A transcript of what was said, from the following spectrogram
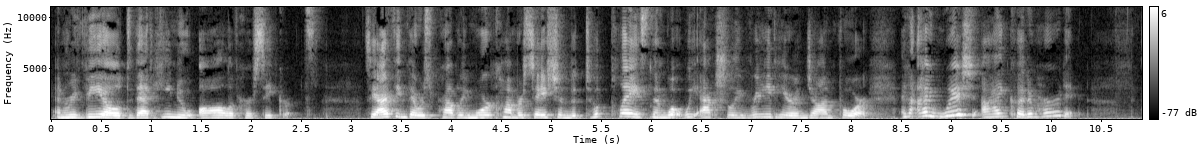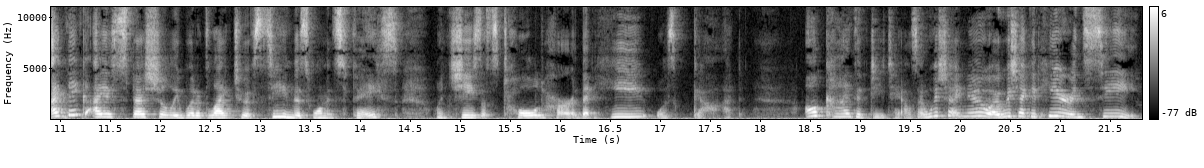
and revealed that he knew all of her secrets. See, I think there was probably more conversation that took place than what we actually read here in John 4. And I wish I could have heard it. I think I especially would have liked to have seen this woman's face when Jesus told her that he was God. All kinds of details. I wish I knew. I wish I could hear and see.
